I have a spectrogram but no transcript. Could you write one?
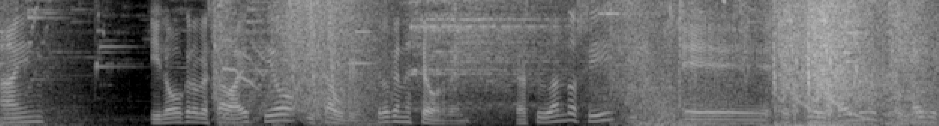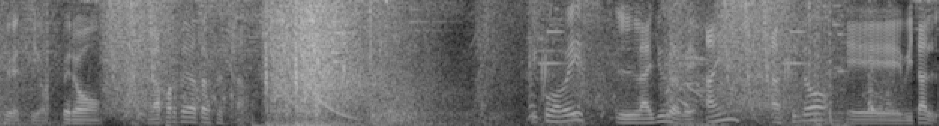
Ainz, y luego creo que estaba Ezio y Saurus. Creo que en ese orden. Estoy dudando si eh, Ezio y Saurus o Ezio. Pero la parte de atrás está. Y como veis, la ayuda de Ainz ha sido eh, vital.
